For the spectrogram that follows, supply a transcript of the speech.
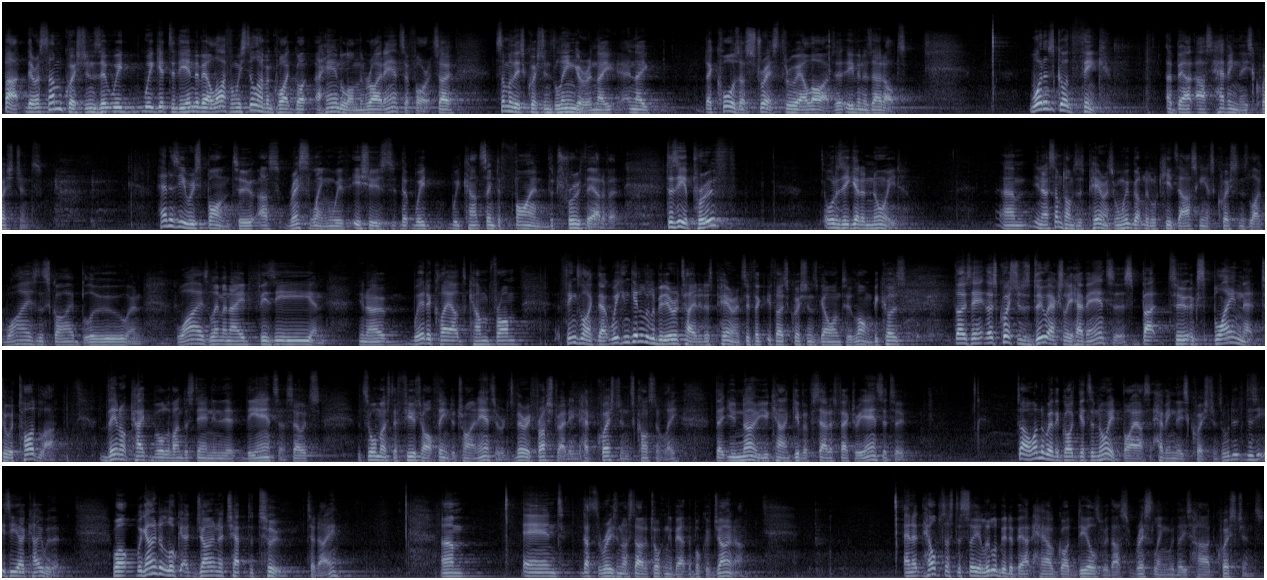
But there are some questions that we, we get to the end of our life and we still haven't quite got a handle on the right answer for it. So some of these questions linger and they, and they, they cause us stress through our lives, even as adults. What does God think about us having these questions? How does He respond to us wrestling with issues that we, we can't seem to find the truth out of it? Does He approve or does He get annoyed? Um, you know, sometimes as parents, when we've got little kids asking us questions like, why is the sky blue? And why is lemonade fizzy? And, you know, where do clouds come from? Things like that. We can get a little bit irritated as parents if, the, if those questions go on too long because those, those questions do actually have answers, but to explain that to a toddler, they're not capable of understanding the, the answer. So it's, it's almost a futile thing to try and answer it. It's very frustrating to have questions constantly that you know you can't give a satisfactory answer to. So I wonder whether God gets annoyed by us having these questions, or does is he okay with it? Well, we're going to look at Jonah chapter 2 today. Um, and that's the reason I started talking about the book of Jonah. And it helps us to see a little bit about how God deals with us wrestling with these hard questions.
